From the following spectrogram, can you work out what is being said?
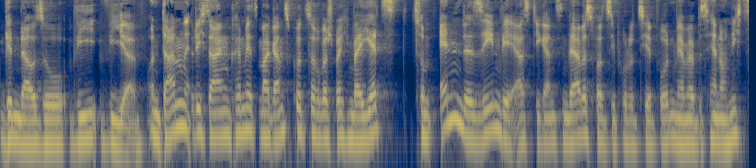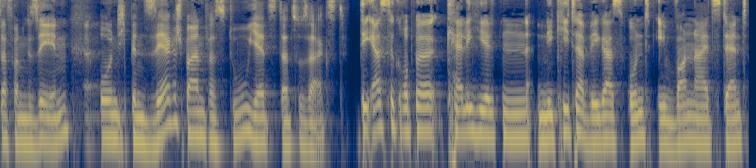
genauso wie wir. Und dann würde ich sagen, können wir jetzt mal ganz kurz darüber sprechen, weil jetzt zum Ende sehen wir erst die ganzen Werbespots, die produziert wurden. Wir haben ja bisher noch nichts davon gesehen. Und ich bin sehr gespannt, was du jetzt dazu sagst. Die erste Gruppe, Kelly Hilton, Nikita Vegas und Yvonne Nightstand,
